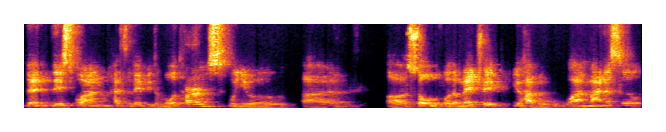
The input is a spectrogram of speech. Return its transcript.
then this one has a little bit more terms when you uh, uh, solve for the metric. You have one minus uh,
